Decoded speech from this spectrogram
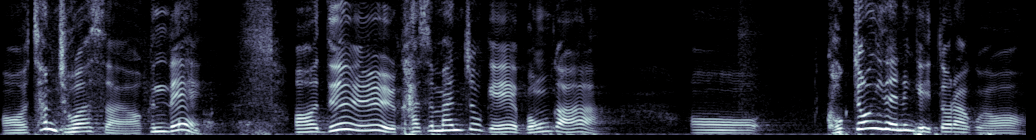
어, 참 좋았어요. 근데 어, 늘 가슴 한쪽에 뭔가 어, 걱정이 되는 게 있더라고요.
